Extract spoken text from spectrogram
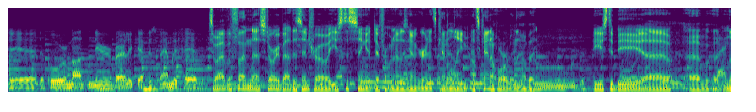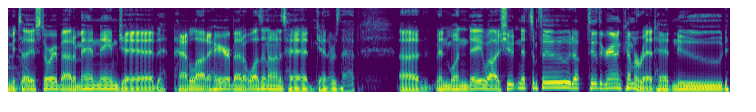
Jed, a poor mountaineer, barely kept his family fed. So I have a fun uh, story about this intro. I used to sing it different when I was younger, and it's kind of lame. It's kind of horrible now, but I used to be. Uh, uh, let me tell you a story about a man named Jed. Had a lot of hair, but it wasn't on his head. Okay, there was that. Uh, and one day while I was shooting at some food, up through the ground come a redhead nude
